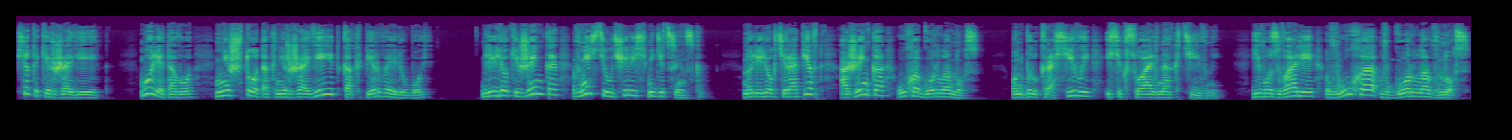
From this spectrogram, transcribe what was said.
Все-таки ржавеет. Более того, ничто так не ржавеет, как первая любовь. Лилек и Женька вместе учились в медицинском. Но Лилек терапевт, а Женька ухо, горло, нос. Он был красивый и сексуально активный. Его звали в ухо, в горло, в нос.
